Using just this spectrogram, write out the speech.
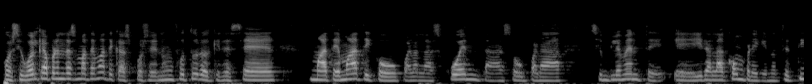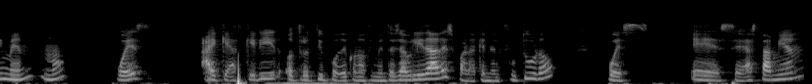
pues igual que aprendes matemáticas, pues en un futuro quieres ser matemático para las cuentas o para simplemente eh, ir a la compra y que no te timen, ¿no? Pues hay que adquirir otro tipo de conocimientos y habilidades para que en el futuro, pues eh, seas también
